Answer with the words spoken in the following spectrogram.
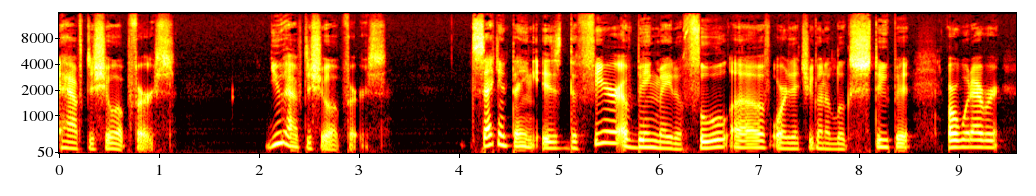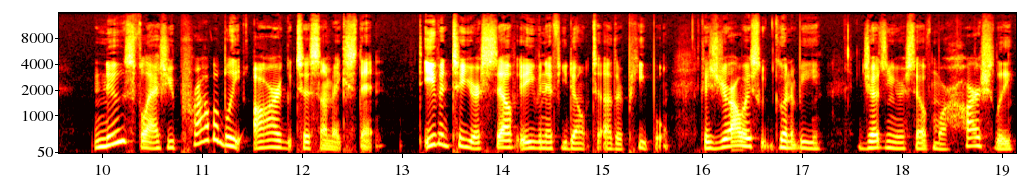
have to show up first. You have to show up first second thing is the fear of being made a fool of or that you're going to look stupid or whatever. Newsflash, you probably are to some extent, even to yourself, even if you don't to other people, because you're always going to be judging yourself more harshly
